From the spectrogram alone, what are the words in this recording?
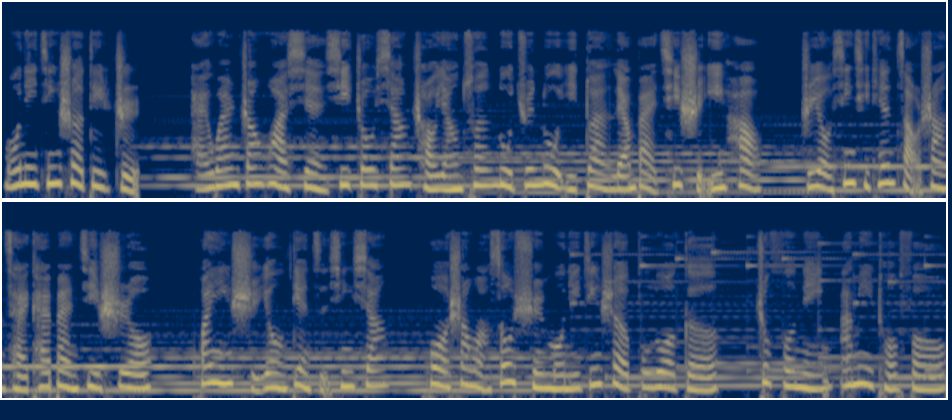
摩尼金舍地址：台湾彰化县溪州乡朝阳村陆军路一段两百七十一号。只有星期天早上才开办祭事哦，欢迎使用电子信箱或上网搜寻摩尼金舍部落格。祝福您，阿弥陀佛。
